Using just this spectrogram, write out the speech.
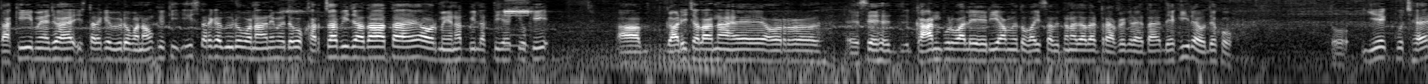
ताकि मैं जो है इस तरह के वीडियो बनाऊँ क्योंकि इस तरह का वीडियो बनाने में देखो खर्चा भी ज़्यादा आता है और मेहनत भी लगती है क्योंकि आ, गाड़ी चलाना है और ऐसे कानपुर वाले एरिया में तो भाई सब इतना ज़्यादा ट्रैफ़िक रहता है। देख ही रहे हो देखो। तो ये कुछ है।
